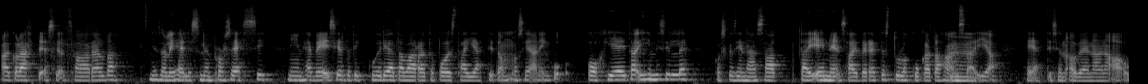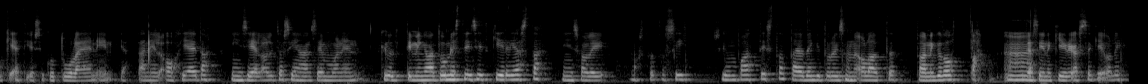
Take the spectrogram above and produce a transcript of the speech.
aikoi lähteä sieltä saarelta, ja se oli heille sellainen prosessi, niin he vei sieltä pikkuhiljaa tavaroita pois tai jätti tommosia niin ohjeita ihmisille, koska sinähän saa, tai ennen sai periaatteessa tulla kuka tahansa, mm. ja he jätti sen oven aina auki, että jos joku tulee, niin jättää niille ohjeita. Niin siellä oli tosiaan semmoinen kyltti, minkä mä tunnistin siitä kirjasta, niin se oli musta tosi sympaattista, tai jotenkin tuli sellainen olo, että tämä on niin totta, mm. mitä siinä kirjassakin oli.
